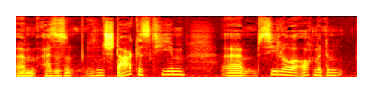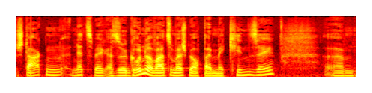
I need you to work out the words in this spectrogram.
Ähm, also ist ein starkes Team. Äh, Silo auch mit einem starken Netzwerk. Also der Gründer war zum Beispiel auch bei McKinsey ähm,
